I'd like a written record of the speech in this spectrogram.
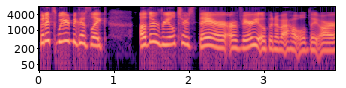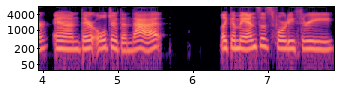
But it's weird because like other realtors there are very open about how old they are and they're older than that. Like Amanza's 43.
